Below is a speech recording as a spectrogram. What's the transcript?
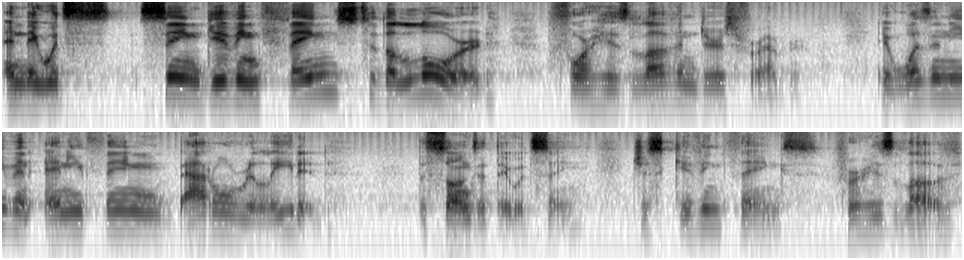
And they would sing, giving thanks to the Lord, for his love endures forever. It wasn't even anything battle related, the songs that they would sing. Just giving thanks for his love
